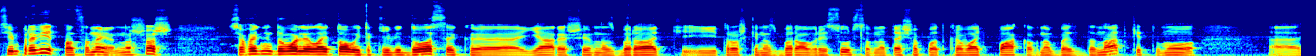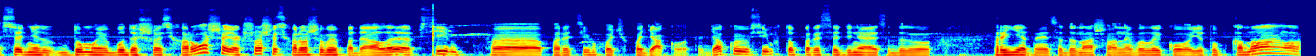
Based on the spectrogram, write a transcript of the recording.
Всім привіт, пацани. Ну що ж, сьогодні доволі лайтовий такий відосик. Е, Я вирішив назбирати і трошки назбирав ресурсів на те, щоб відкривати паків на бездонатки. Тому е, сьогодні, думаю, буде щось хороше, якщо щось хороше випаде. Але всім е, перед цим хочу подякувати. Дякую всім, хто пересоединяється до приєднується до нашого невеликого YouTube каналу.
